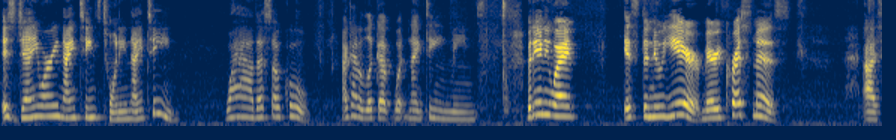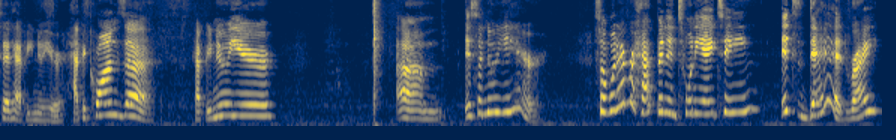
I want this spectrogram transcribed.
It's January 19th, 2019. Wow, that's so cool. I got to look up what 19 means. But anyway, it's the new year. Merry Christmas. I said Happy New Year. Happy Kwanzaa. Happy New Year. Um, it's a new year. So whatever happened in 2018, it's dead, right?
